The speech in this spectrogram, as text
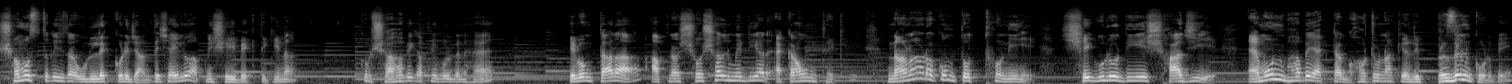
সমস্ত কিছু তার উল্লেখ করে জানতে চাইলো আপনি সেই ব্যক্তি কিনা। খুব স্বাভাবিক আপনি বলবেন হ্যাঁ? এবং তারা আপনার সোশ্যাল মিডিয়ার অ্যাকাউন্ট থেকে নানা রকম তথ্য নিয়ে সেগুলো দিয়ে সাজিয়ে এমনভাবে একটা ঘটনাকে রিপ্রেজেন্ট করবে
